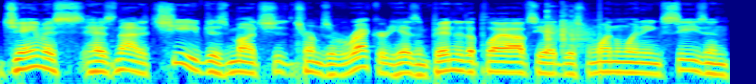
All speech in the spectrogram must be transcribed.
Jameis has not achieved as much in terms of record. He hasn't been to the playoffs. He had just one winning season.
